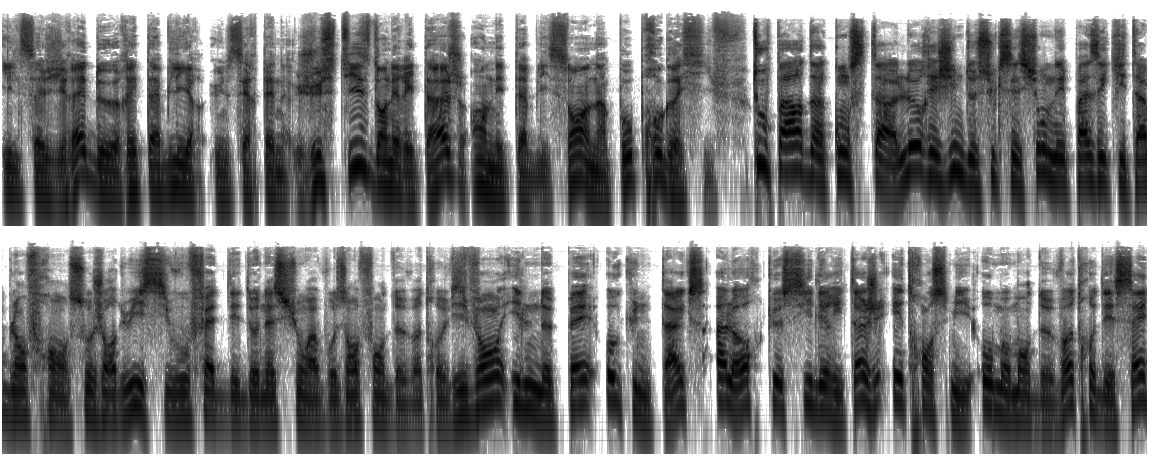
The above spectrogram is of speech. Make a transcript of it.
il s'agirait de rétablir une certaine justice dans l'héritage en établissant un impôt progressif. Tout part d'un constat. Le régime de succession n'est pas équitable en France. Aujourd'hui, si vous faites des donations à vos enfants de votre vivant, ils ne paient aucune taxe, alors que si l'héritage est transmis au moment de votre décès,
